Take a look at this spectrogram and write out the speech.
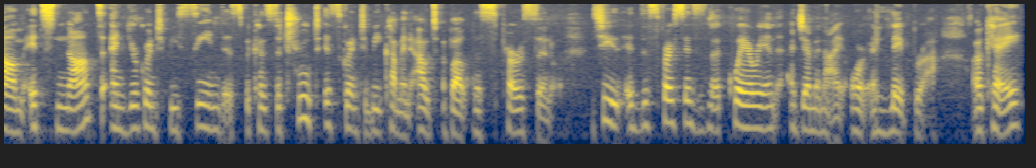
um, it's not and you're going to be seeing this because the truth is going to be coming out about this person. She this person is an aquarian a gemini or a libra okay?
